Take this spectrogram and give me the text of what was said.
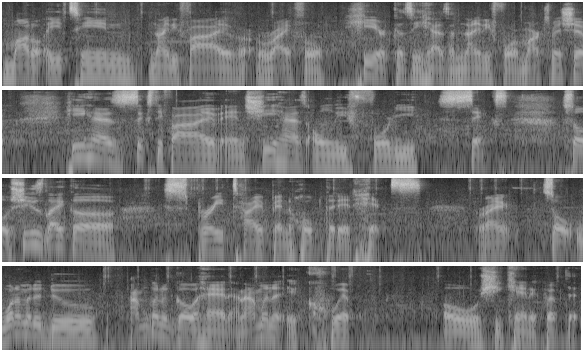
model 1895 rifle here because he has a 94 marksmanship. He has 65 and she has only 46. So she's like a spray type and hope that it hits. Right? So what I'm gonna do, I'm gonna go ahead and I'm gonna equip Oh, she can't equip it.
